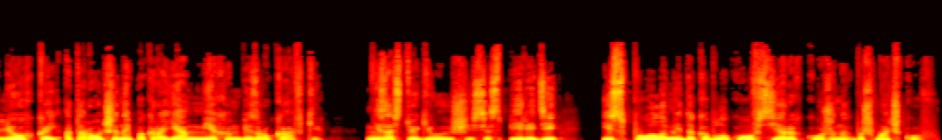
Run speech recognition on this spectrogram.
легкой, отороченной по краям мехом без рукавки, не застегивающейся спереди и с полами до каблуков серых кожаных башмачков.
